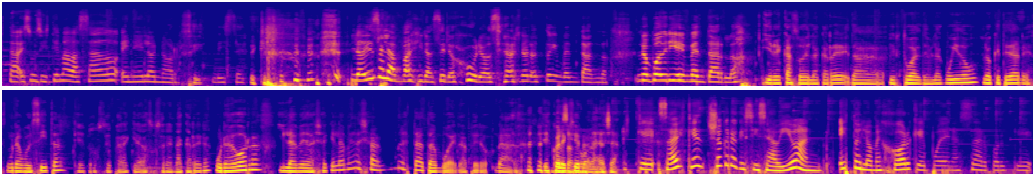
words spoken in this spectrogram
Está, es un sistema basado en el honor, Sí. dice. Es que- Lo dice la página, se lo juro, o sea, no lo estoy inventando. No podría inventarlo. Y en el caso de la carrera virtual de Black Widow, lo que te dan es una bolsita, que no sé para qué la vas a usar en la carrera, una gorra y la medalla, que la medalla no está tan buena, pero nada, es coleccionable. Es que, ¿sabes qué? Yo creo que si se avivan, esto es lo mejor que pueden hacer, porque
